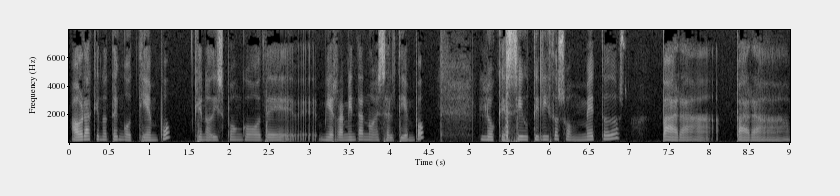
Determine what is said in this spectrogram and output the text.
ahora que no tengo tiempo, que no dispongo de... mi herramienta no es el tiempo, lo que sí utilizo son métodos para, para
